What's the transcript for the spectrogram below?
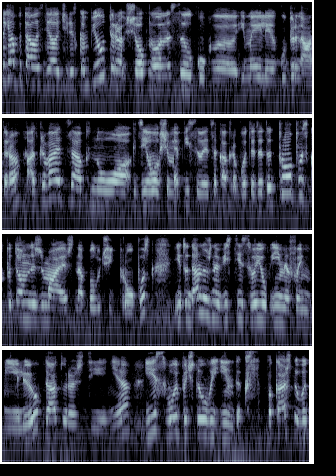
Я пыталась сделать через компьютер, щелкнула на ссылку к имейле губернатора. Открывается окно, где, в общем, описывается, как работает этот пропуск. Потом нажимаешь на «Получить пропуск», и туда нужно ввести свое имя, фамилию, дату рождения и свой почтовый индекс. Пока что вот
